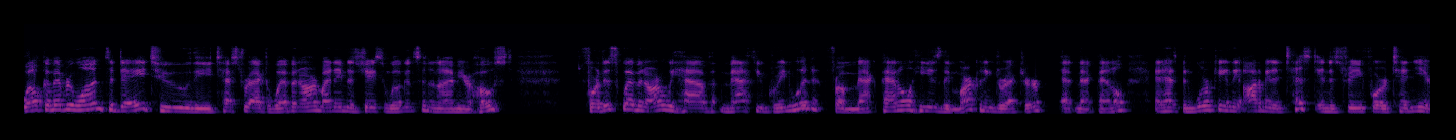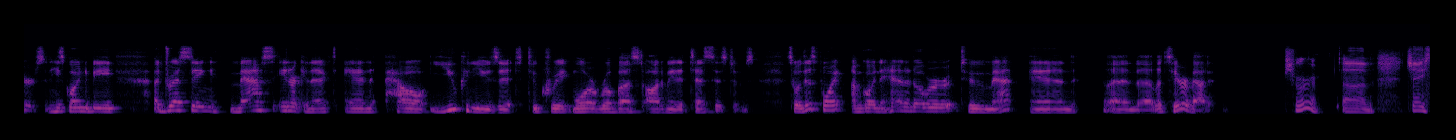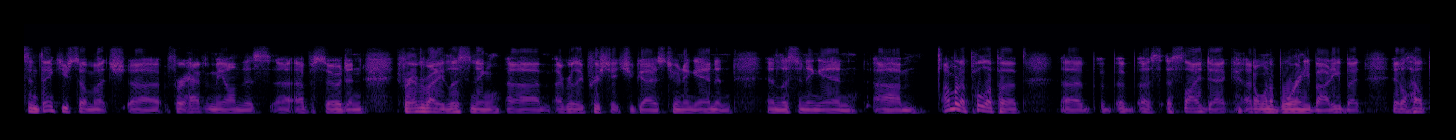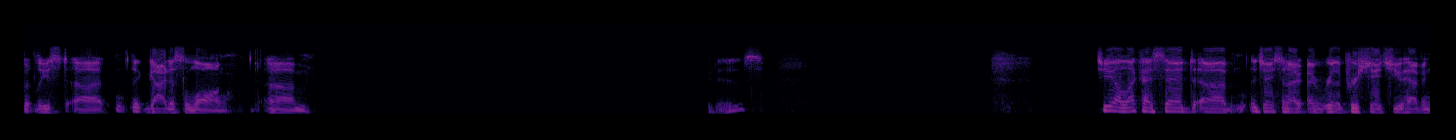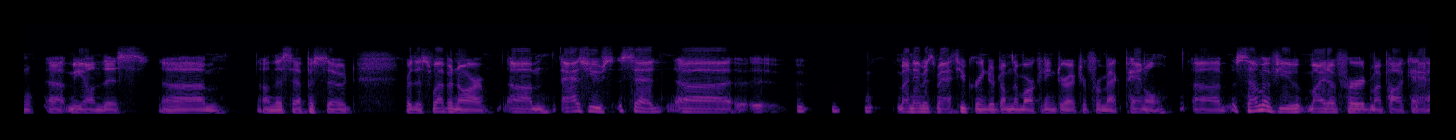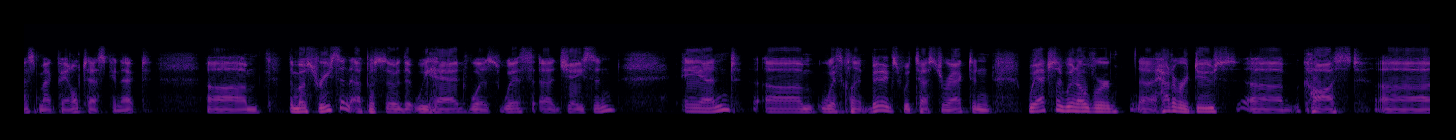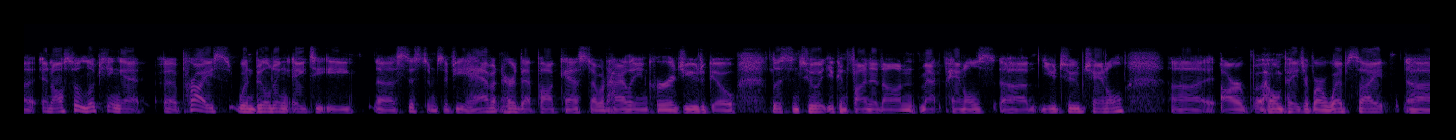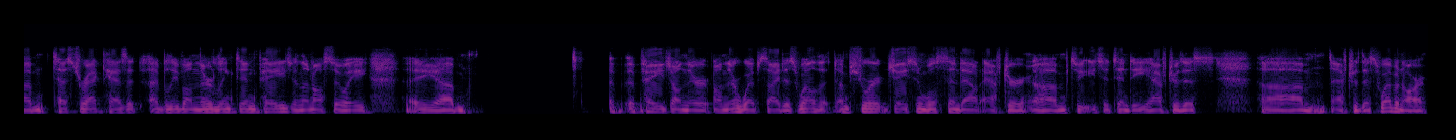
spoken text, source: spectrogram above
Welcome, everyone, today to the Testeract webinar. My name is Jason Wilkinson, and I'm your host. For this webinar, we have Matthew Greenwood from MacPanel. He is the marketing director at MacPanel and has been working in the automated test industry for 10 years. And he's going to be addressing Mass Interconnect and how you can use it to create more robust automated test systems. So at this point, I'm going to hand it over to Matt and, and uh, let's hear about it. Sure. Um, Jason, thank you so much uh, for having me on this uh, episode. And for everybody listening, um, I really appreciate you guys tuning in and, and listening in. Um, I'm going to pull up a, a, a, a, slide deck. I don't want to bore anybody, but it'll help at least uh, guide us along. Um, it is. So yeah, like I said, uh, Jason, I, I, really appreciate you having uh, me on this um, on this episode or this webinar. Um, as you said, uh, my name is Matthew Greenwood. I'm the marketing director for MacPanel. Um, some of you might have heard my podcast, MacPanel Test Connect. Um, the most recent episode that we had was with uh, Jason, and um, with Clint Biggs with Testeract. And we actually went over uh, how to reduce um, cost uh, and also looking at uh, price when building ATE uh, systems. If you haven't heard that podcast, I would highly encourage you to go listen to it. You can find it on MacPanel's uh, YouTube channel, uh, our homepage of our website. Um, Testeract has it, I believe, on their LinkedIn page, and then also a a a, page on their on their website as well that I'm sure Jason will send out after um, to each attendee after this um, after this webinar.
